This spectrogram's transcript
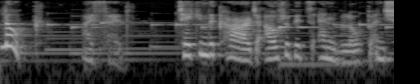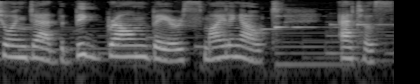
Look, I said, taking the card out of its envelope and showing Dad the big brown bear smiling out at us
